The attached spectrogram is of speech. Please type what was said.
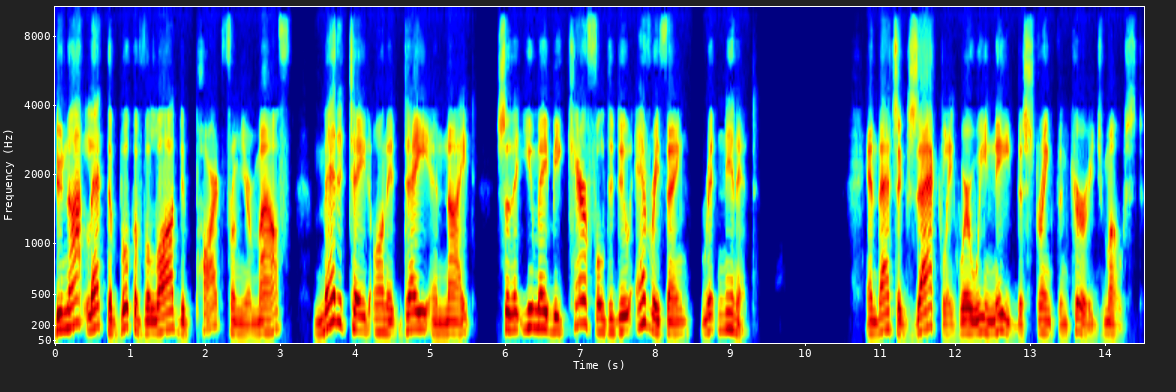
Do not let the book of the law depart from your mouth. Meditate on it day and night, so that you may be careful to do everything written in it. And that's exactly where we need the strength and courage most.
